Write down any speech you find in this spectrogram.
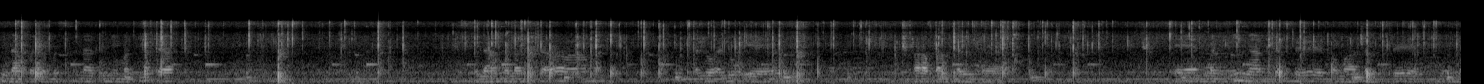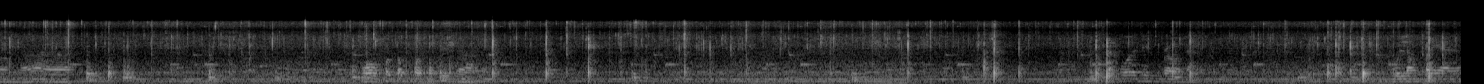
pinapalabas natin yung mantika. Kailangan mo lang siya halo-haloin para pantay siya. And mag-ingat kasi tumatalsik yung mga puputok-putok siya. Golden brown na. Kulang pa yan.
